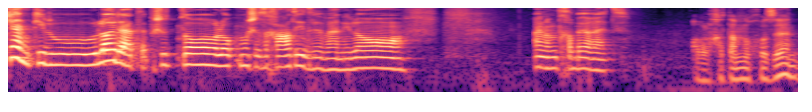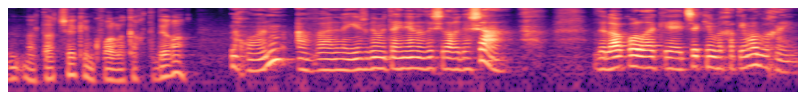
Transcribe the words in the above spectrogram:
כן, כאילו, לא יודעת, זה פשוט לא, לא כמו שזכרתי את זה, ואני לא... אני לא מתחברת. אבל חתמנו חוזה, נתת צ'קים, כבר לקחת דירה. נכון, אבל יש גם את העניין הזה של הרגשה. זה לא הכל רק אה, צ'קים וחתימות בחיים.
